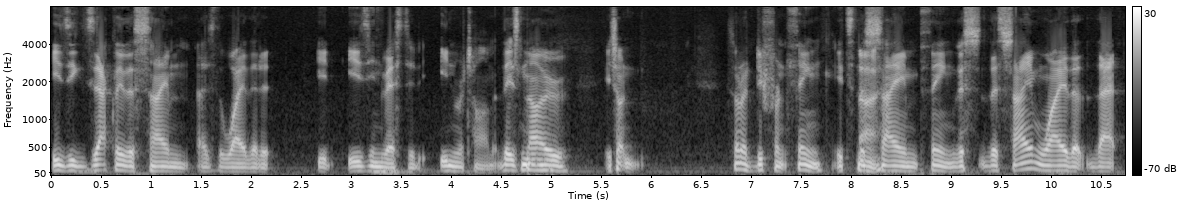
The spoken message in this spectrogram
is exactly the same as the way that it it is invested in retirement. There's no, hmm. It's not it's not a different thing. It's the No. same thing. This the same way that that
